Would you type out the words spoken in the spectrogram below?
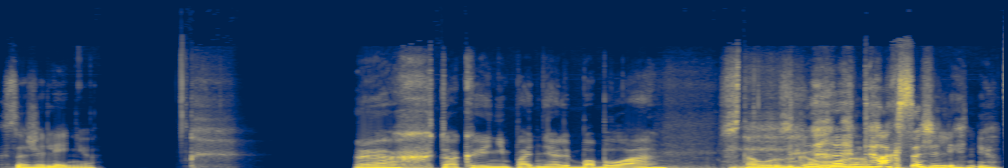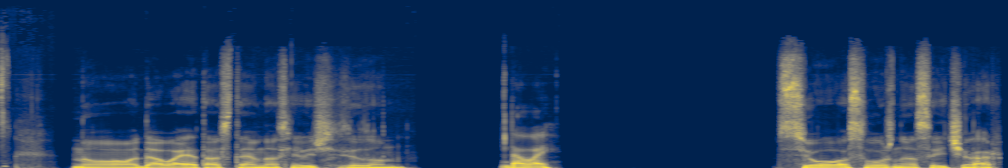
к сожалению. Эх, так и не подняли бабла с того разговора. Да, к сожалению. Но давай это оставим на следующий сезон. Давай. Все сложно с HR.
